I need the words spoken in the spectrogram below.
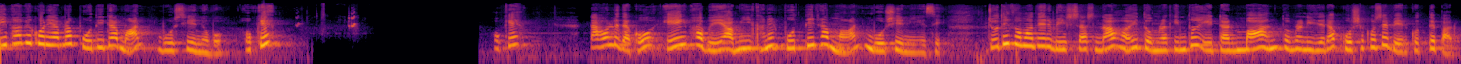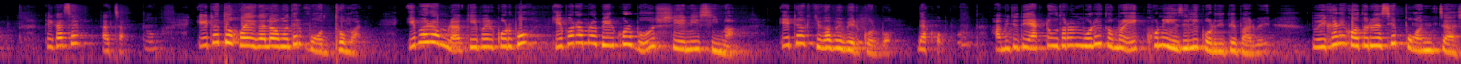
এইভাবে করে আমরা প্রতিটা মান বসিয়ে নেব। ওকে? ওকে? তাহলে দেখো, এইভাবে আমি এখানের প্রতিটা মান বসিয়ে নিয়েছি। যদি তোমাদের বিশ্বাস না হয়, তোমরা কিন্তু এটার মান তোমরা নিজেরা কষে কষে বের করতে পারো। ঠিক আছে? আচ্ছা তো এটা তো হয়ে গেল আমাদের মধ্যমান। এবার আমরা কি বের করব? এবার আমরা বের করব শ্রেণি সীমা। এটা কীভাবে বের করব? দেখো, আমি যদি একটা উদাহরণ বলি, তোমরা এক্ষুনি ইজিলি করে দিতে পারবে। তো এখানে কত রয়েছে? পঞ্চাশ।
